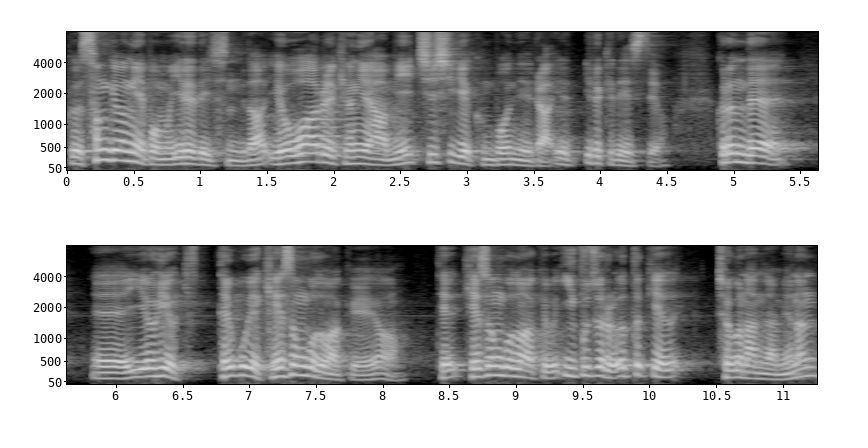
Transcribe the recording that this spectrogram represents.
그 성경에 보면 이래 돼 있습니다. 여호와를 경외함이 지식의 근본이라 이렇게 돼 있어요. 그런데 예, 여기 대구의 개성고등학교예요. 대- 개성고등학교 이 구절을 어떻게 적어놨냐면은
